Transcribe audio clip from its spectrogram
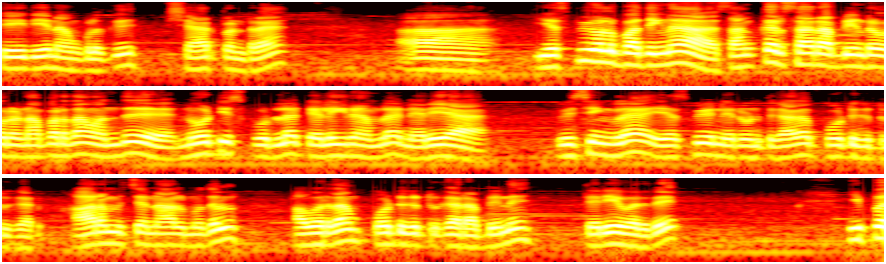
செய்தியை நான் உங்களுக்கு ஷேர் பண்ணுறேன் எஸ்பிஓவில் பார்த்தீங்கன்னா சங்கர் சார் அப்படின்ற ஒரு நபர் தான் வந்து நோட்டீஸ் போர்டில் டெலிகிராமில் நிறைய விஷயங்களை எஸ்பிஓ நிறுவனத்துக்காக போட்டுக்கிட்டு இருக்கார். ஆரம்பித்த நாள் முதல் அவர் தான் போட்டுக்கிட்டு இருக்கார் அப்படின்னு தெரிய வருது. இப்போ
